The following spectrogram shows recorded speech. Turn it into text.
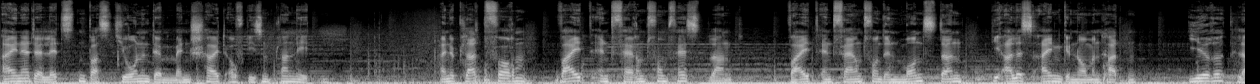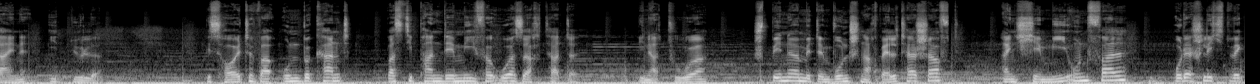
einer der letzten Bastionen der Menschheit auf diesem Planeten. Eine Plattform weit entfernt vom Festland, weit entfernt von den Monstern, die alles eingenommen hatten, ihre kleine Idylle. Bis heute war unbekannt, was die Pandemie verursacht hatte. Die Natur, Spinne mit dem Wunsch nach Weltherrschaft, ein Chemieunfall oder schlichtweg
